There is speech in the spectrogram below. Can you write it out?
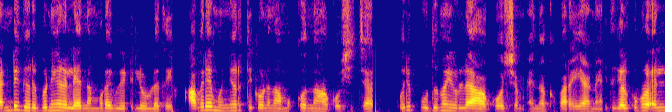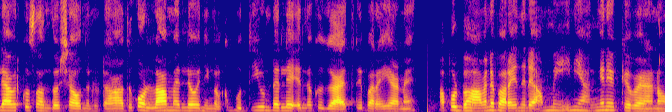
രണ്ട് ഗർഭിണികളല്ലേ നമ്മുടെ വീട്ടിലുള്ളത്. അവരെ മുൻനിർത്തിക്കൊണ്ട് നമുക്കൊന്ന് ആഘോഷിച്ചാൽ ഒരു പുതുമയുള്ള ആഘോഷം എന്നൊക്കെ പറയാണ്. ഇത് കേൾക്കുമ്പോൾ എല്ലാവർക്കും സന്തോഷമാവുന്നുണ്ട് അത് കൊള്ളാമല്ലോ നിങ്ങൾക്ക് ബുദ്ധിയുണ്ടല്ലേ എന്നൊക്കെ ഗായത്രി പറയാണ്. അപ്പോൾ ഭാവന പറയുന്നുണ്ട് അമ്മ ഇനി അങ്ങനെയൊക്കെ വേണോ?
